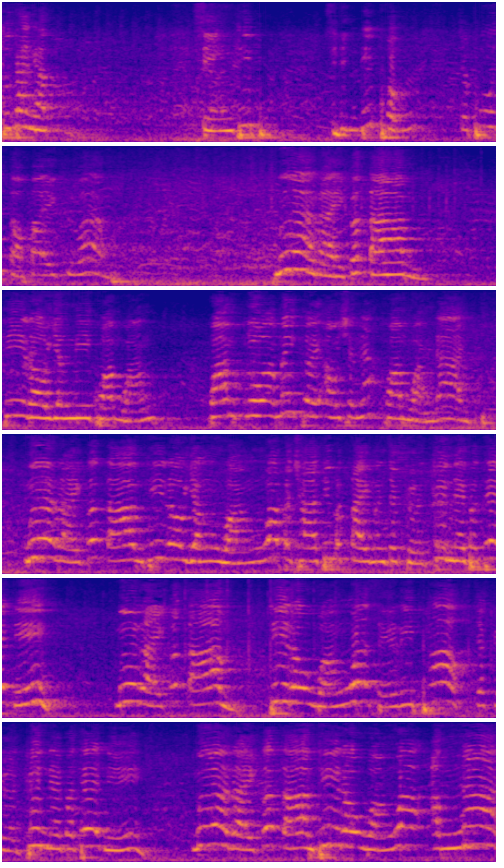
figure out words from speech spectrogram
ทุกท่านครับ สิ่งที่สิ่งที่ผมจะพูดต่อไปคือว่า เมื่อไหร่ก็ตาม ที่เรายังมีความหวัง ความกลัวไม่เคยเอาชนะความหวังได้ เมื่อไหร่ก็ตามที่เรายังหวังว่าประชาธิปไตยมันจะเกิดขึ้นในประเทศนี้ เมื่อไหร่ก็ตาม ที่เราหวังว่าเสรีภาพจะเกิดขึ้นในประเทศนี้ เมื่อไหร่ก็ตามที่เราหวังว่าอำนาจ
